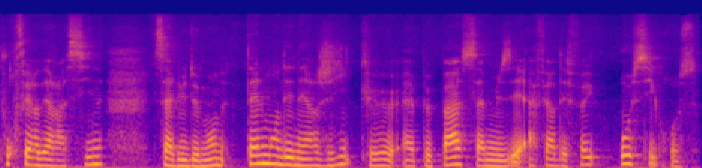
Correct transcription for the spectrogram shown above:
pour faire des racines, ça lui demande tellement d'énergie qu'elle ne peut pas s'amuser à faire des feuilles aussi grosses.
